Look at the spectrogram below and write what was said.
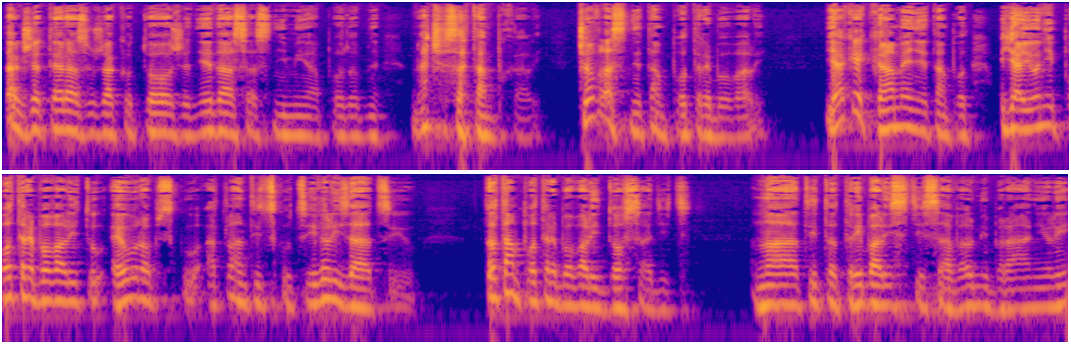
takže teraz už ako to, že nedá sa s nimi a podobne. Na čo sa tam pchali? Čo vlastne tam potrebovali? Jaké kamene tam potrebovali? Aj oni potrebovali tú európsku atlantickú civilizáciu. To tam potrebovali dosadiť. No a títo tribalisti sa veľmi bránili.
